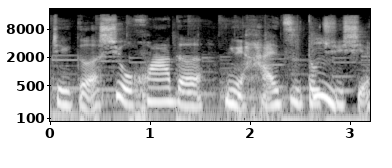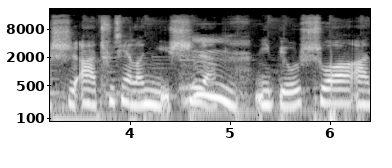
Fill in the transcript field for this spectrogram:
这个绣花的女孩子都去写诗啊，出现了女诗人。你比如说啊，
